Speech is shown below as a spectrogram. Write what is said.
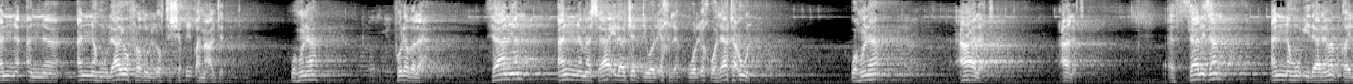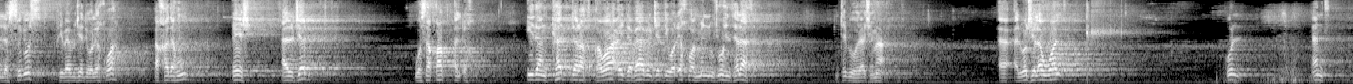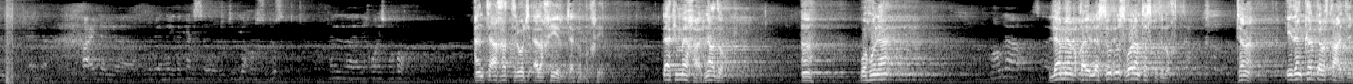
أن أن أنه لا يفرض للأخت الشقيقة مع الجد. وهنا فرض لها. ثانيا أن مسائل الجد والإخوة والإخوة لا تعول. وهنا عالت عالت. ثالثا أنه إذا لم يبق إلا السدس في باب الجد والإخوة أخذه إيش؟ الجد وسقط الإخوة. إذا كدرت قواعد باب الجد والإخوة من وجوه ثلاثة. انتبهوا يا جماعة. الوجه الأول قل أنت. أنت أخذت الوجه الأخير جزاك الله خير. لكن ما يخالف نعذرك آه. وهنا لم يبقى إلا السدس ولم تسقط الأخت. تمام. إذا كدرت قاعدة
